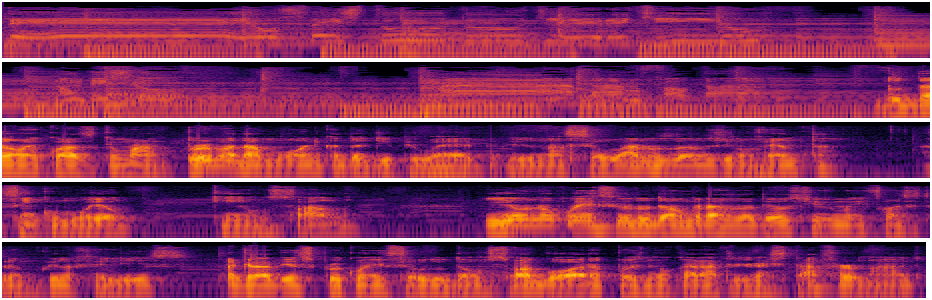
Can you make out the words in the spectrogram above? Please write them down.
Deus fez tudo direitinho, não deixou nada faltar. Dudão é quase que uma turma da Mônica da Deep Web. Ele nasceu lá nos anos de 90, assim como eu, quem os falo. E eu não conheci o Dudão, graças a Deus, tive uma infância tranquila, feliz. Agradeço por conhecer o Dudão só agora, pois meu caráter já está formado.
